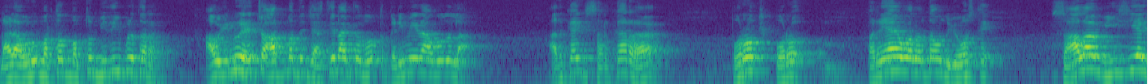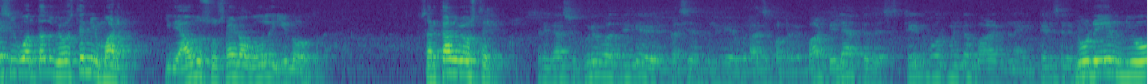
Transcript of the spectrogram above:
ನಾಳೆ ಅವರು ಮತ್ತೊಂದು ಮತ್ತೊಂದು ಬೀದಿಗೆ ಬೀಳ್ತಾರೆ. ಅವು ಇನ್ನೂ ಹೆಚ್ಚು ಆತ್ಮಹತ್ಯೆ ಜಾಸ್ತಿನೇ ಆಗ್ತದೆ ಹೊರತು ಕಡಿಮೆ ಏನೂ ಆಗೋದಿಲ್ಲ ಅದಕ್ಕಾಗಿ ಸರ್ಕಾರ ಪರೋಕ್ಷ ಪರೋ ಪರ್ಯಾಯವಾದಂಥ ಒಂದು ವ್ಯವಸ್ಥೆ ಸಾಲ ಈಸಿಯಾಗಿ ಸಿಗುವಂಥದ್ದು ವ್ಯವಸ್ಥೆ ನೀವು ಮಾಡಿ ಇದು ಯಾವುದು ಸುಸೈಡ್ ಆಗೋದಿಲ್ಲ ಏನೂ ಆಗೋದಿಲ್ಲ. ಸರ್ಕಾರದ ವ್ಯವಸ್ಥೆಯಲ್ಲಿ. ಸರ್ ಈಗ ಸುಗ್ರೀವಾಜ್ಞೆಗೆ ಕಳಿಸಿದ್ರೆ ಇಲ್ಲಿಗೆ ರಾಜ್ಯಪಾಲರಿಗೆ ಭಾಳ ಡಿಲೇ ಆಗ್ತದೆ. ಸ್ಟೇಟ್ ಗೌರ್ಮೆಂಟ್ ಭಾಳ ಇಂಟೆನ್ಸಿ ನೋಡಿ ನೀವು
